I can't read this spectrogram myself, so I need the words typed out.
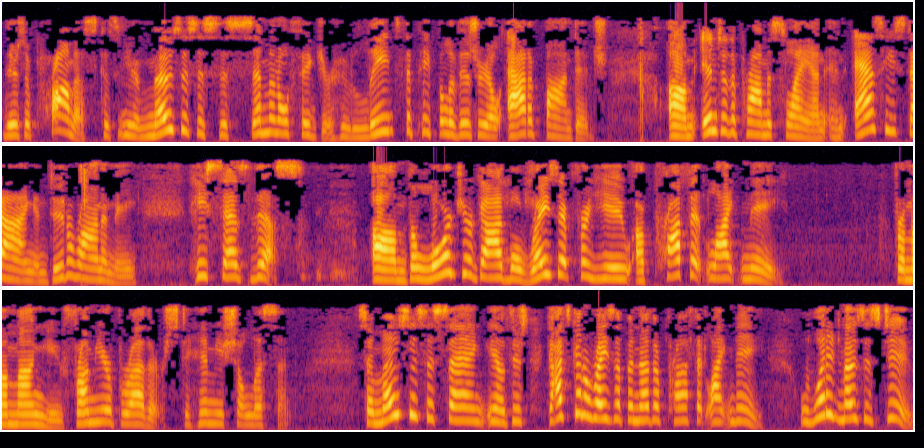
there's a promise because you know Moses is this seminal figure who leads the people of Israel out of bondage um, into the promised land, and as he's dying in Deuteronomy, he says this: um, "The Lord your God will raise up for you a prophet like me from among you, from your brothers. To him you shall listen." So Moses is saying, you know, there's God's going to raise up another prophet like me. Well, what did Moses do?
